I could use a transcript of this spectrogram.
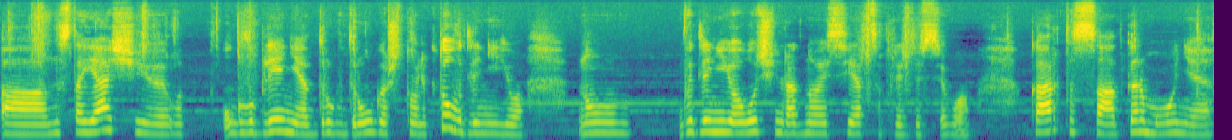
э, настоящие, вот, углубление друг в друга, что ли. Кто вы для нее? Ну, вы для нее очень родное сердце, прежде всего карта сад, гармония.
